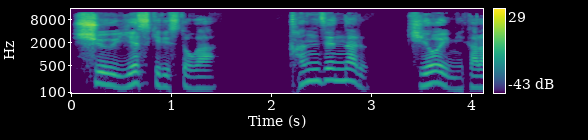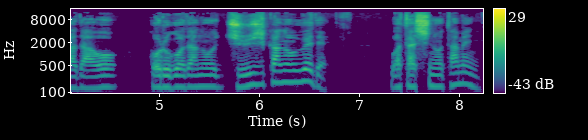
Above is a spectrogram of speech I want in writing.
主イエス・キリストが完全なる清い身体をゴルゴダの十字架の上で私のために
